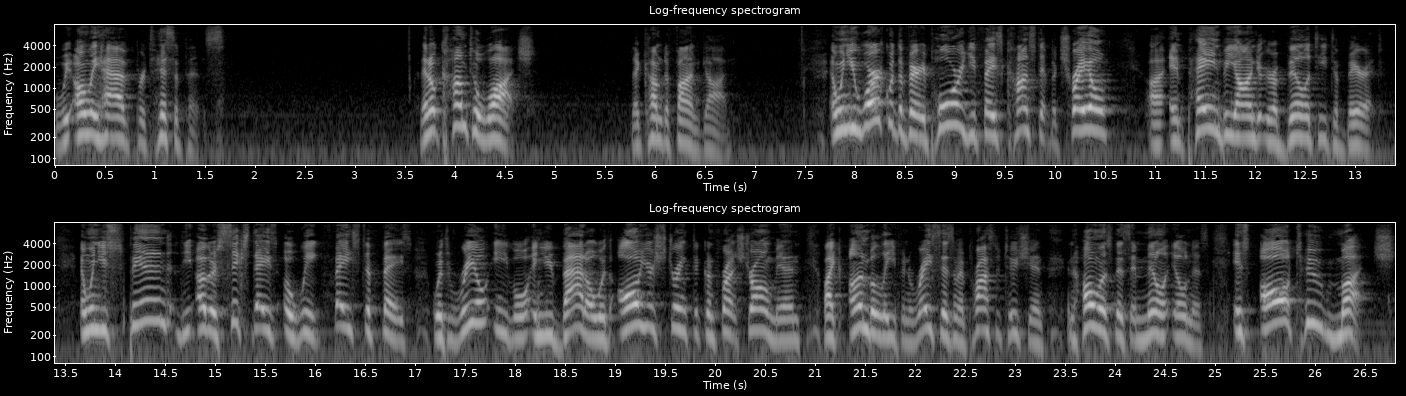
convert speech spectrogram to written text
we only have participants. They don't come to watch, they come to find God. And when you work with the very poor, you face constant betrayal uh, and pain beyond your ability to bear it. And when you spend the other six days a week face to face with real evil and you battle with all your strength to confront strong men like unbelief and racism and prostitution and homelessness and mental illness, it's all too much.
